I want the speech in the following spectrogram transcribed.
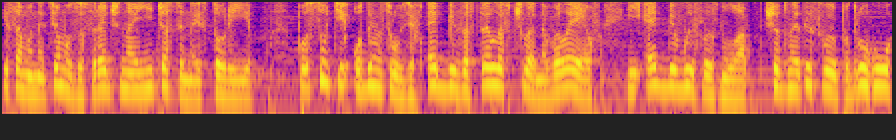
і саме на цьому зосереджена її частина історії. По суті, один з друзів Еббі застрелив члена ВЛФ, і Еббі вислизнула, щоб знайти свою подругу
